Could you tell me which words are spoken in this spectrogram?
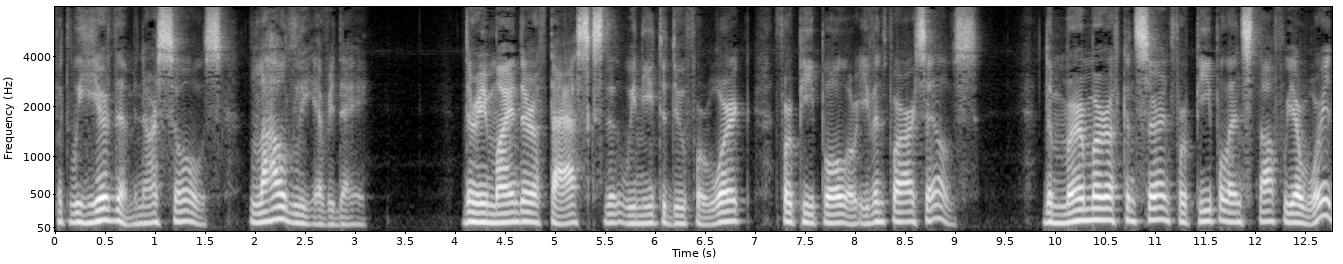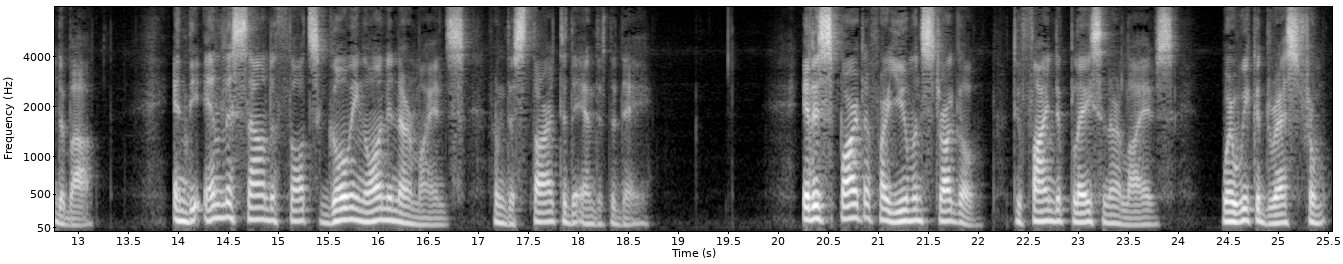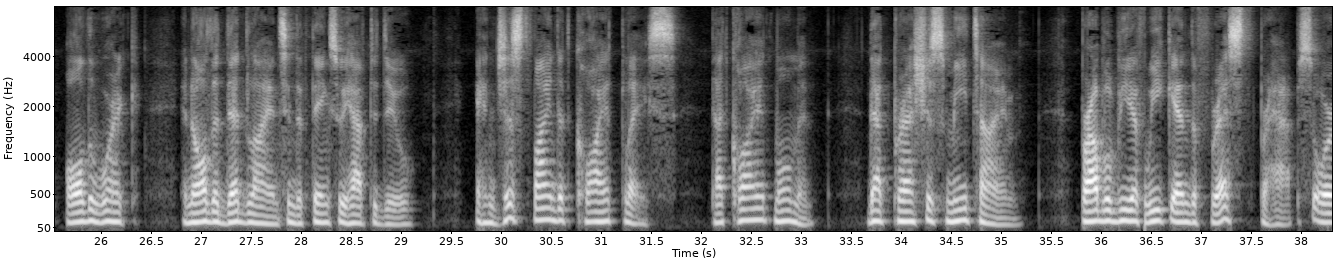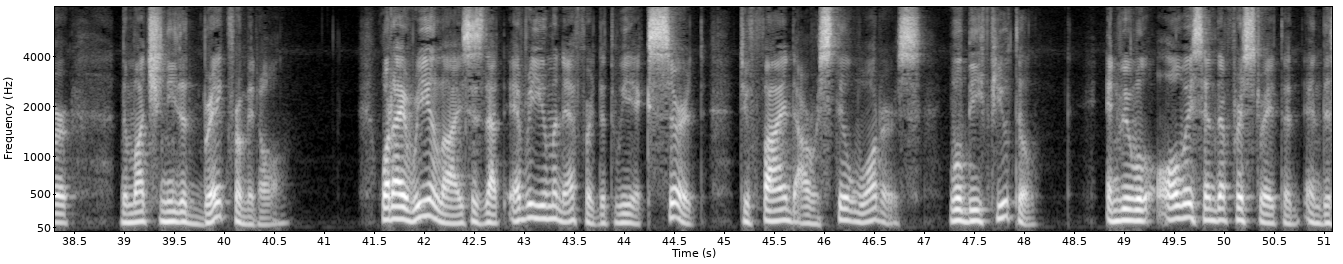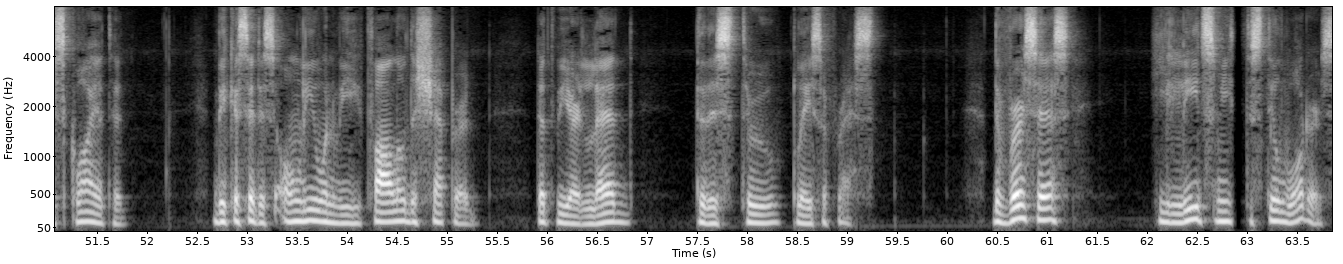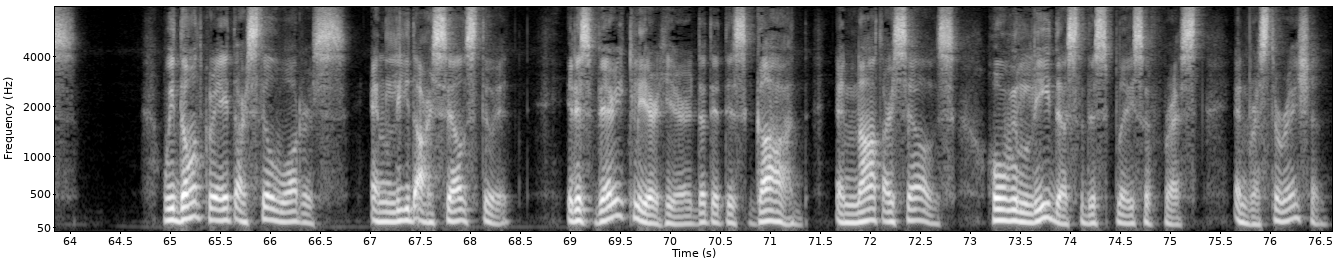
but we hear them in our souls loudly every day. The reminder of tasks that we need to do for work, for people, or even for ourselves. The murmur of concern for people and stuff we are worried about and the endless sound of thoughts going on in our minds from the start to the end of the day. It is part of our human struggle to find a place in our lives where we could rest from all the work and all the deadlines and the things we have to do and just find that quiet place, that quiet moment, that precious me time, probably a weekend of rest, perhaps, or the much needed break from it all. What I realize is that every human effort that we exert to find our still waters will be futile, and we will always end up frustrated and disquieted, because it is only when we follow the shepherd that we are led to this true place of rest. The verse says, He leads me to still waters. We don't create our still waters and lead ourselves to it. It is very clear here that it is God and not ourselves, who will lead us to this place of rest and restoration.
